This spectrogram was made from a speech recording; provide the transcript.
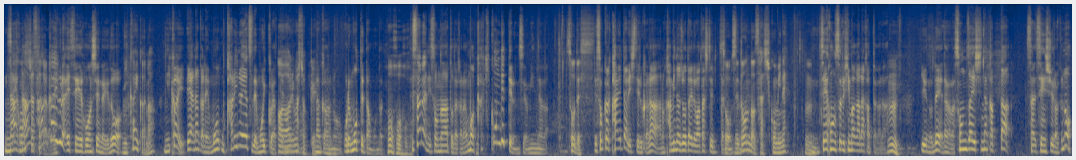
な製本しちゃったからね。3回ぐらい製本してんだけど2回かな？2回。いやなんかねもう仮のやつでもう1個やってあありましたっけ？なんかあの俺持ってたもんだって。ほうほうほうでさらにその後だからもう書き込んでってるんですよみんなが。そうです。でそこから変えたりしてるからあの紙の状態で渡してったりするで。どんどん差し込みね。うん。製本する暇がなかったから、うん。いうのでだから存在しなかったさ千秋楽の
